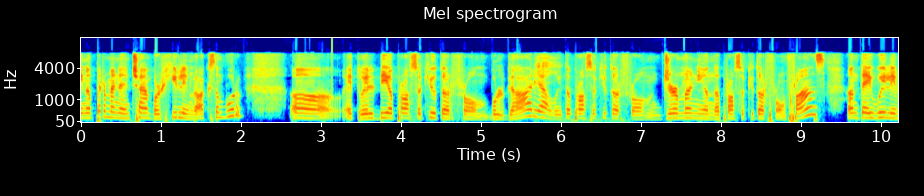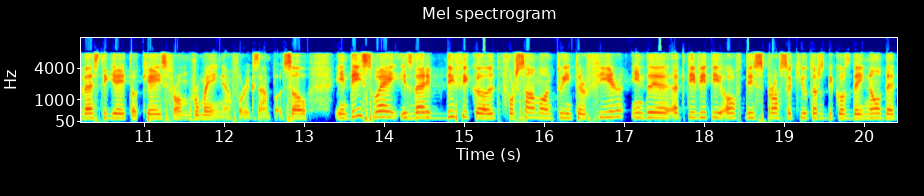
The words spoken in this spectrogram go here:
in a permanent chamber here in Luxembourg, uh, it will be a prosecutor from Bulgaria with a prosecutor from Germany and a prosecutor from France, and they will investigate a case from Romania, for example. So, in this way, it's very difficult for someone to interfere in the activity of these prosecutors because they know that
